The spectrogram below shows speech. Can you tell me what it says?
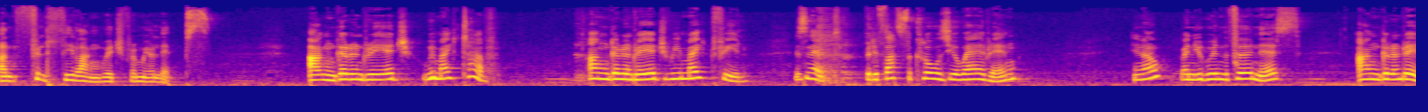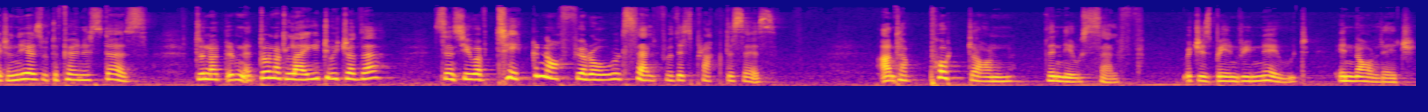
and filthy language from your lips. Anger and rage, we might have. Anger and rage, we might feel, isn't it? But if that's the clothes you're wearing, you know, when you go in the furnace, anger and rage. And here's what the furnace does do not, do not lie to each other, since you have taken off your old self with its practices and have put on the new self, which is being renewed in knowledge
